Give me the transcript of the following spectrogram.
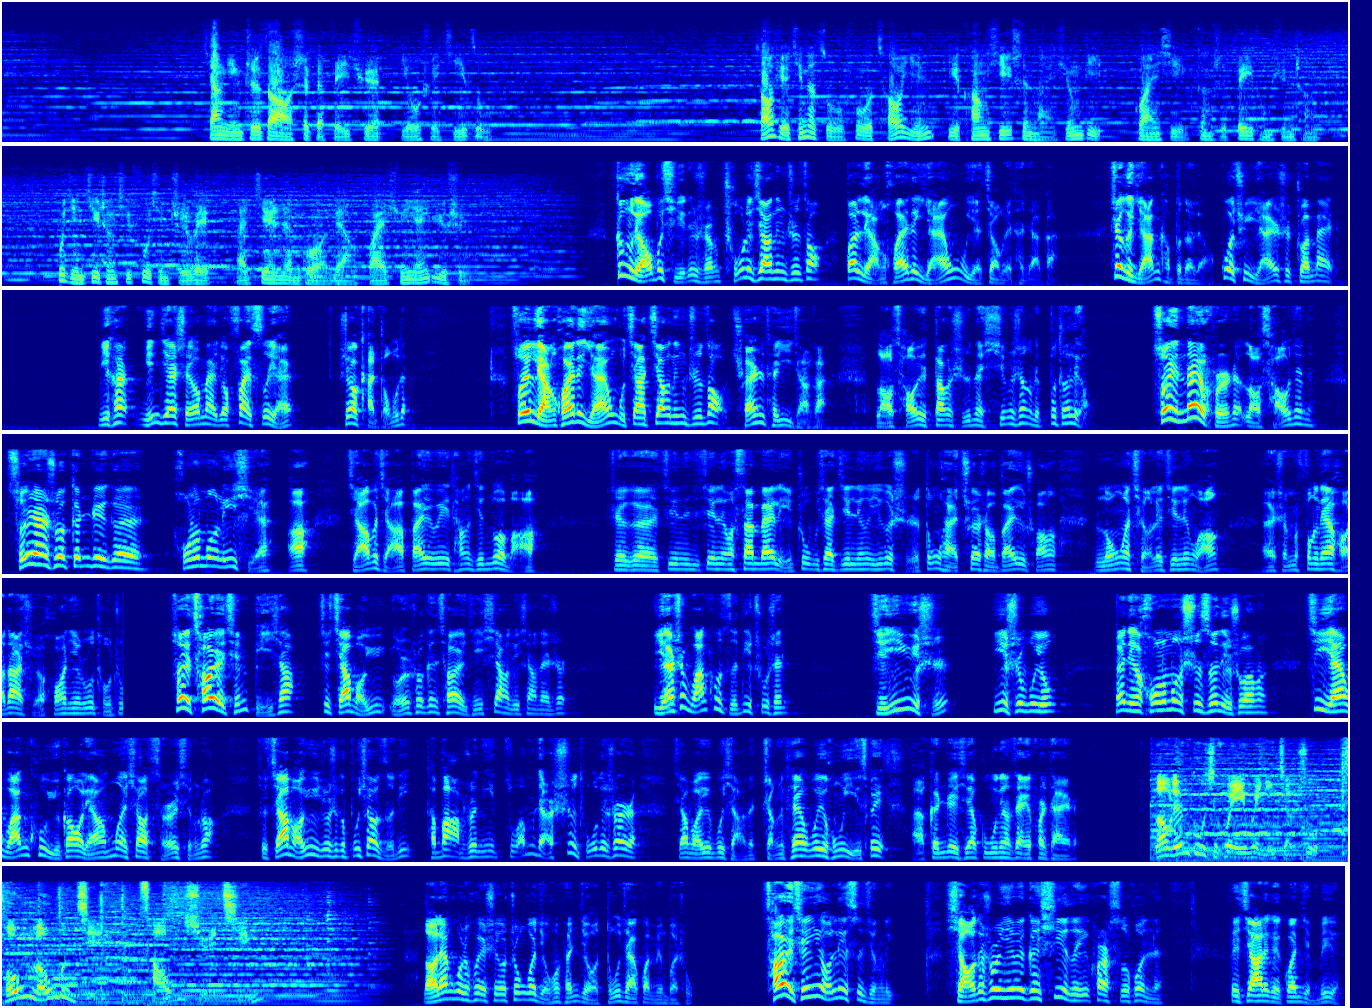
江宁织造是个肥缺，油水极足。曹雪芹的祖父曹寅与康熙是奶兄弟，关系更是非同寻常。不仅继承其父亲职位，还兼任过两淮巡盐御史。更了不起的是什么？除了江宁织造，把两淮的盐务也交给他家干。这个盐可不得了，过去盐是专卖的。你看民间谁要卖叫贩私盐，是要砍头的。所以两淮的盐务加江宁织造全是他一家干。老曹家当时那兴盛的不得了，所以那会儿呢老曹家呢虽然说跟这个《红楼梦》里写啊假不假，白玉为堂金作马，这个金金陵三百里住不下金陵一个史，东海缺少白玉床，龙啊请来金陵王，呃什么丰年好大雪，黄金如土铸。所以曹雪芹笔下。这贾宝玉，有人说跟曹雪芹像，就像在这儿，也是纨绔子弟出身，锦衣玉食，衣食无忧。哎，你看《红楼梦》诗词里说嘛，“既言纨绔与高粱，莫笑此儿形状。”就贾宝玉就是个不孝子弟，他爸爸说：“你琢磨点仕途的事儿啊。”贾宝玉不想的，整天微红倚翠啊，跟这些姑娘在一块待着。老梁故事会为您讲述《红楼梦》写曹雪芹。老梁故事会是由中国酒魂汾酒独家冠名播出。曹雪芹也有类似经历，小的时候因为跟戏子一块厮混呢，被家里给关紧闭了。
